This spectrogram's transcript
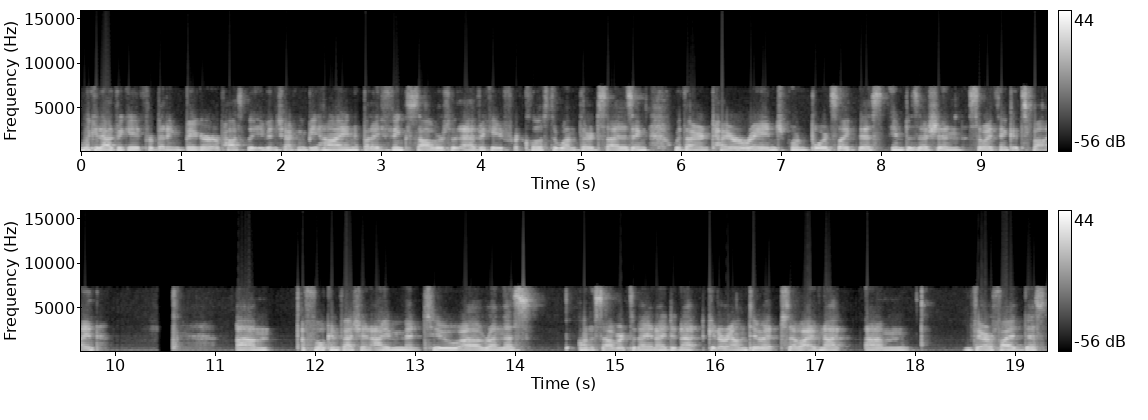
We could advocate for betting bigger or possibly even checking behind, but I think solvers would advocate for close to one third sizing with our entire range on boards like this in position. So I think it's fine. Um, full confession, I meant to uh, run this on a solver today, and I did not get around to it, so I have not um, verified this.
